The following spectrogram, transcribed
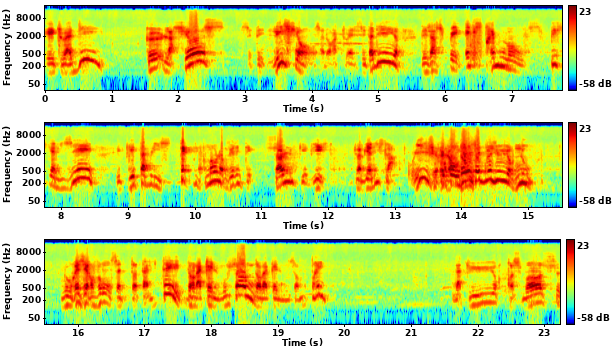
Et tu as dit que la science c'était les sciences à l'heure actuelle, c'est-à-dire des aspects extrêmement spécialisés et qui établissent techniquement leur vérité, seuls qui existent. Tu as bien dit cela. Oui, j'ai répondu. dans cette mesure, nous, nous réservons cette totalité dans laquelle nous sommes, dans laquelle nous sommes pris. Nature, cosmos, euh,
